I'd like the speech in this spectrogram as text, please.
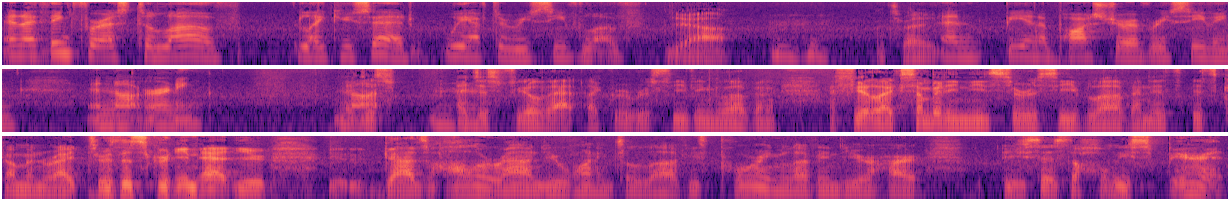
And I think for us to love, like you said, we have to receive love Yeah. Mm-hmm. That's right. and be in a posture of receiving and not earning. I Not, just, I mm-hmm. just feel that like we're receiving love, and I feel like somebody needs to receive love, and it's it's coming right through the screen at you. God's all around you, wanting to love. He's pouring love into your heart. He says the Holy Spirit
